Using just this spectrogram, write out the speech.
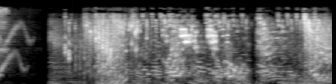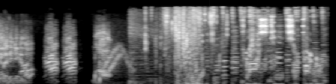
Wow. Frosty Chipper.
